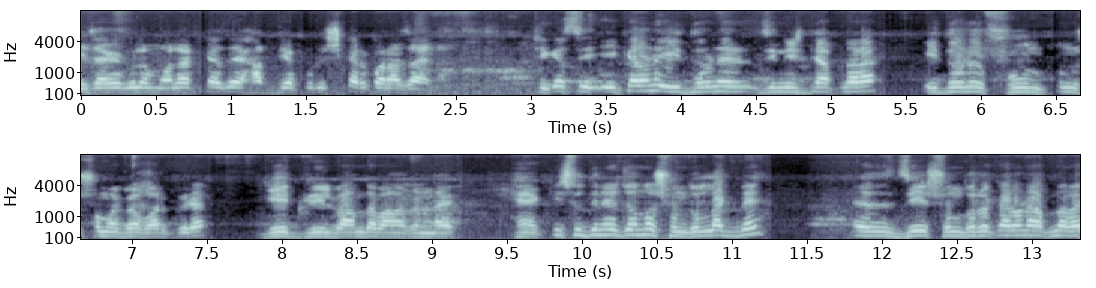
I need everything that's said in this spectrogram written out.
এই জায়গাগুলো ময়লা আটকায় যায়, হাত দিয়ে পরিষ্কার করা যায় না। ঠিক আছে? এই কারণে এই ধরনের জিনিস দিয়ে আপনারা এই ধরনের ফুল কোনো সময় ব্যবহার করে গেট গ্রিল বারান্দা বানাবেন না। হ্যাঁ কিছুদিনের জন্য সুন্দর লাগবে। যে সুন্দরের কারণে আপনারা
